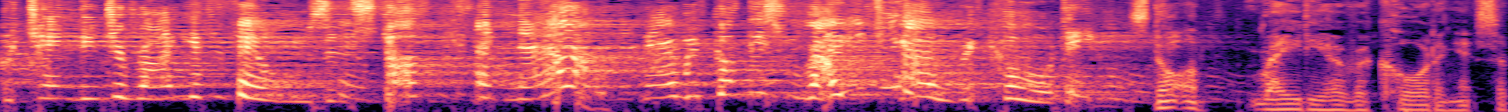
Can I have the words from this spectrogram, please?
pretending to write your films and stuff. And now, now we've got this radio recording. It's not a radio recording, it's a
